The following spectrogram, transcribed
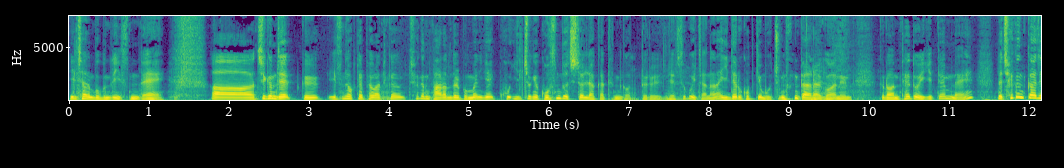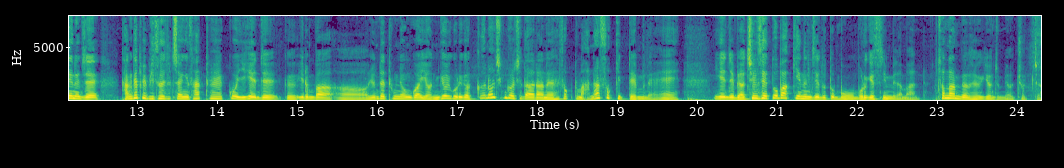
일치하는 부분도 있는데 아 지금 이제 그 이순석 대표 같은 경우 최근 발언들 보면 이게 고, 일종의 고슴도치 전략 같은 것들을 이제 쓰고 있잖아요. 이대로 곱게 못 죽는다라고 네. 하는 그런 태도이기 때문에 근데 최근까지는 이제 당 대표 비서실장이 사퇴했고 이게 이제 그 이른바 어 윤 대통령과 연결고리가 끊어진 것이다라는 해석도 많았었기 때문에 이게 이제 며칠 새 또 바뀌는지도 또 뭐 모르겠습니다만 천남 변호사 의견 좀 여쭙죠.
